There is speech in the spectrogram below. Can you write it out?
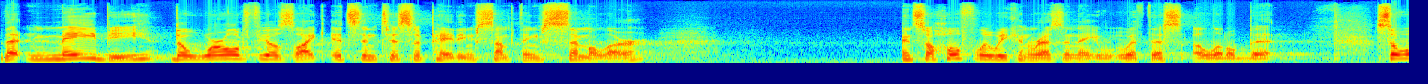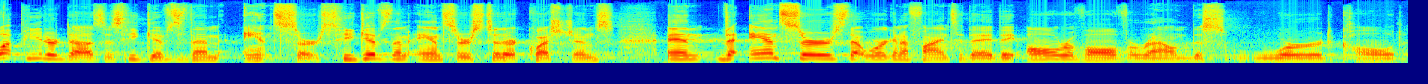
that maybe the world feels like it's anticipating something similar. And so hopefully we can resonate with this a little bit. So, what Peter does is he gives them answers. He gives them answers to their questions. And the answers that we're going to find today, they all revolve around this word called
